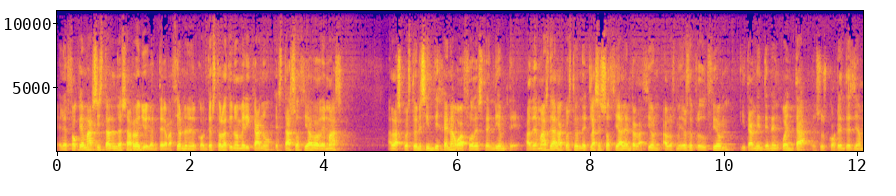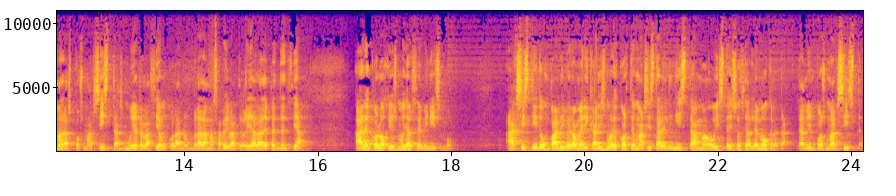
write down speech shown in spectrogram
El enfoque marxista del desarrollo y la integración en el contexto latinoamericano está asociado además a las cuestiones indígena o afrodescendiente, además de a la cuestión de clase social en relación a los medios de producción y también tiene en cuenta, en sus corrientes llamadas posmarxistas, muy en relación con la nombrada más arriba teoría de la dependencia, al ecologismo y al feminismo. Ha existido un paniberoamericanismo de corte marxista-leninista, maoísta y socialdemócrata, también posmarxista.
